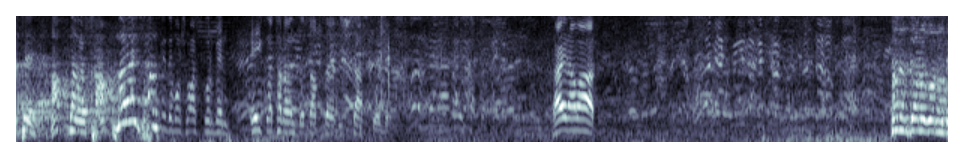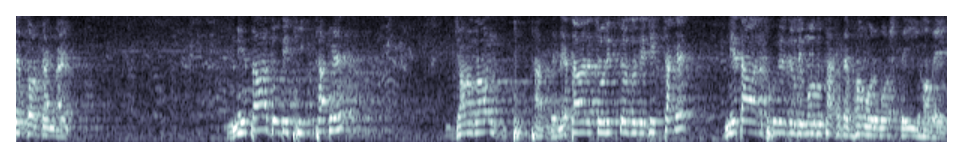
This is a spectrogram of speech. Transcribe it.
আছে, আপনারা আপনারাই শান্তিতে বসবাস করবেন। এই কথাটা অন্তত আপনারা বিশ্বাস করবেন। তাই আমার। ধরেন জনগণ ওদের দরকার নাই। নেতা যদি ঠিক থাকে, জনগণ ঠিক থাকবে। নেতার চরিত্র যদি ঠিক থাকে, নেতার ফুলে যদি মধু থাকে ভ্রমর বসতেই হবে।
